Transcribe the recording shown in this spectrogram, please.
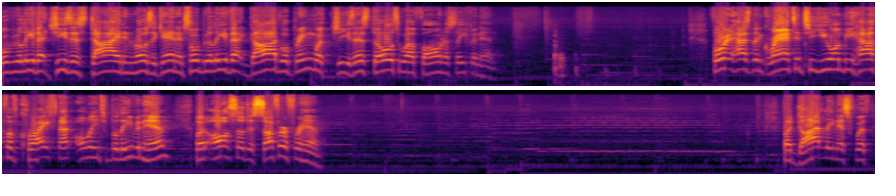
For we believe that Jesus died and rose again, and so we believe that God will bring with Jesus those who have fallen asleep in him. For it has been granted to you on behalf of Christ not only to believe in him, but also to suffer for him. But godliness with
